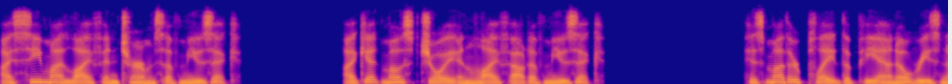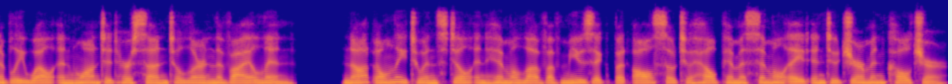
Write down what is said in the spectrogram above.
I see my life in terms of music. I get most joy in life out of music. His mother played the piano reasonably well and wanted her son to learn the violin, not only to instill in him a love of music but also to help him assimilate into German culture.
